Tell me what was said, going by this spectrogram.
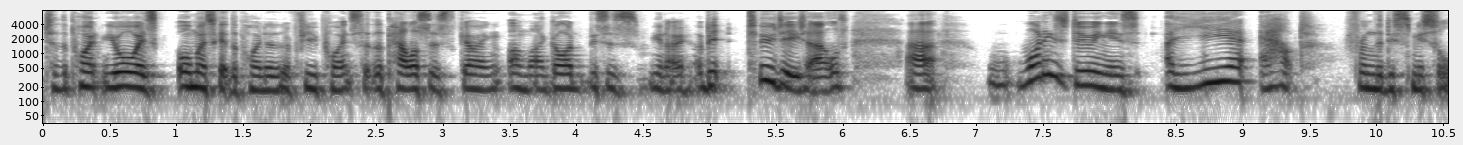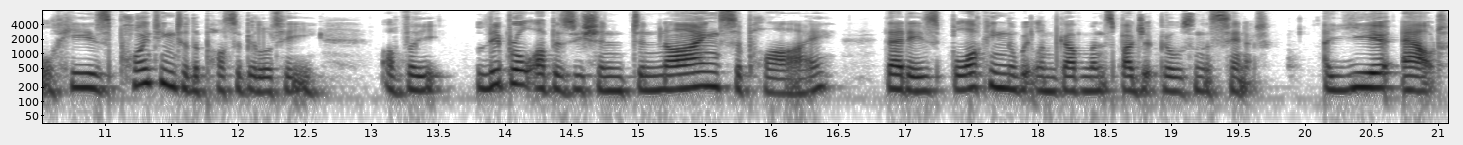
to the point you always almost get the point at a few points that the palace is going, oh my god, this is you know a bit too detailed. Uh, what he's doing is a year out from the dismissal, he is pointing to the possibility of the Liberal opposition denying supply that is, blocking the Whitlam government's budget bills in the Senate a year out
